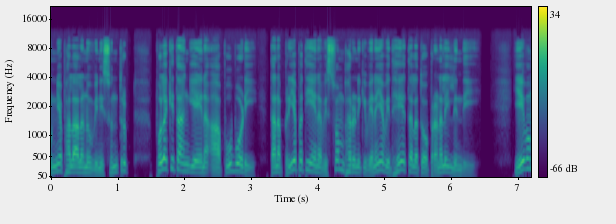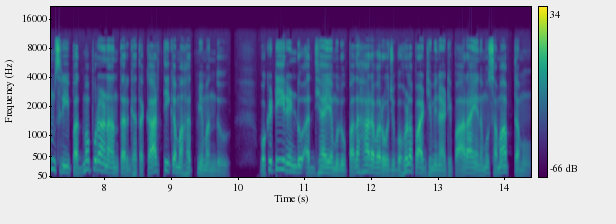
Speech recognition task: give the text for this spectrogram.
పుణ్యఫలాలను విని సంతృప్ పులకితాంగి అయిన ఆ పూబోడి తన ప్రియపతి అయిన విశ్వంభరునికి వినయ విధేయతలతో ప్రణలిల్లింది. ఏవం శ్రీ పద్మపురాణాంతర్గత కార్తీక మహాత్మ్యమందు ఒకటి రెండు అధ్యాయములు పదహారవ రోజు బహుళపాఠ్యమినాటి పారాయణము సమాప్తము.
